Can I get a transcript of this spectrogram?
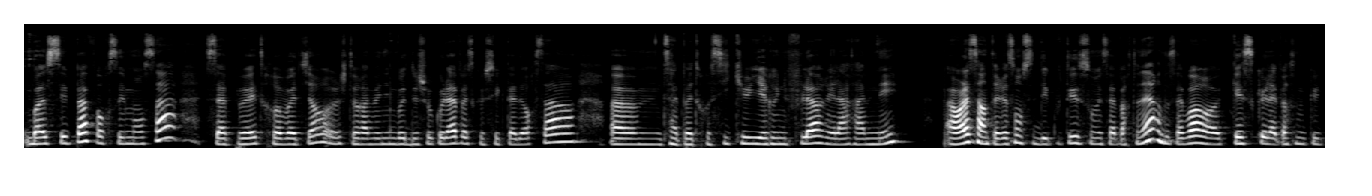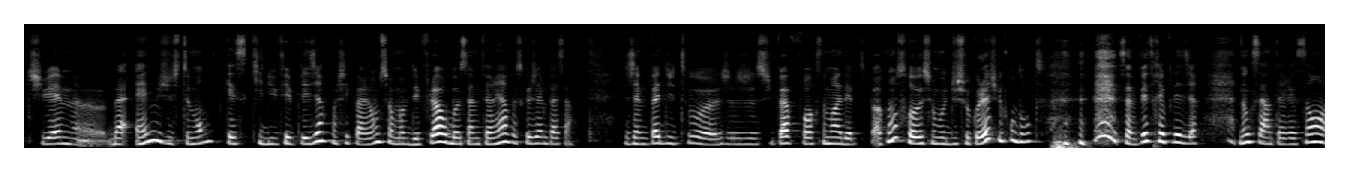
Bah c'est pas forcément ça. Ça peut être bah tiens je te ramène une boîte de chocolat parce que je sais que t'adores ça. Ça peut être aussi cueillir une fleur et la ramener alors là, c'est intéressant aussi d'écouter son et sa partenaire, de savoir euh, qu'est-ce que la personne que tu aimes euh, bah, aime justement, qu'est-ce qui lui fait plaisir? Moi, je sais que par exemple, si on m'offre des fleurs, bah, ça me fait rien parce que j'aime pas ça. J'aime pas du tout, euh, je, je suis pas forcément adepte. Par contre, si on m'offre du chocolat, je suis contente. ça me fait très plaisir. Donc c'est intéressant.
